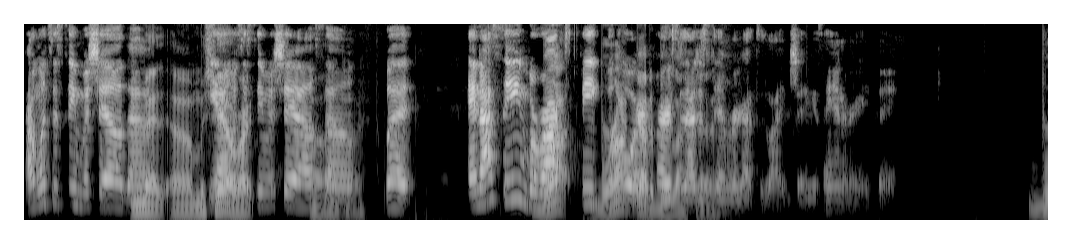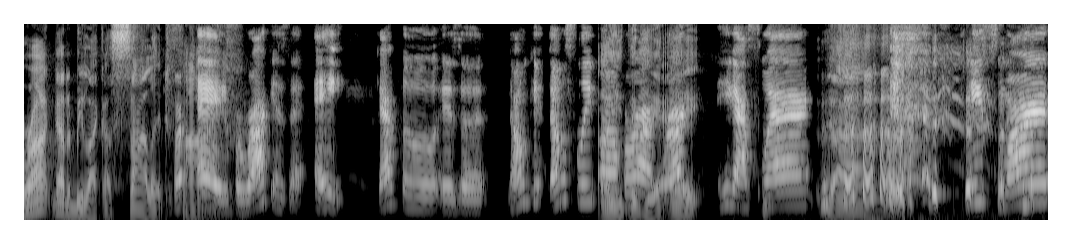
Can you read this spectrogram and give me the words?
I went to see Michelle though. You met uh, yeah, I went right? to see Michelle. Oh, so, okay. but and I seen Barack, Barack- speak Barack before gotta in be person. like I just a- never got to like shake his hand or anything. Barack got to be like a solid Bar- five. hey, Barack is an eight. That fool is a don't get don't sleep Oh, on you think Barack. he a Barack, eight? he got swag. Nah. He's smart.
